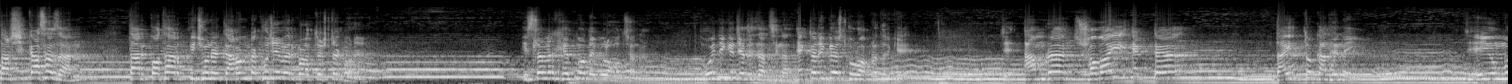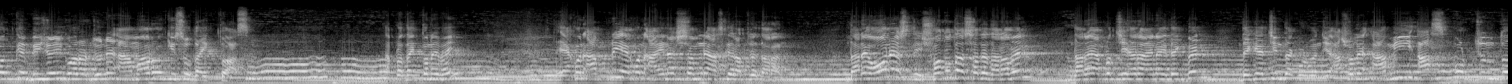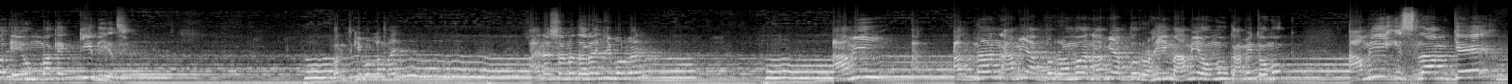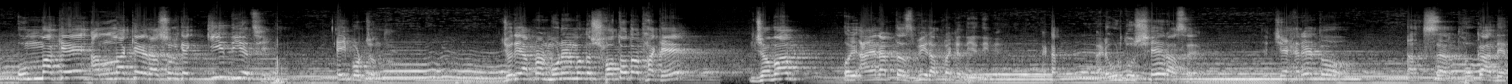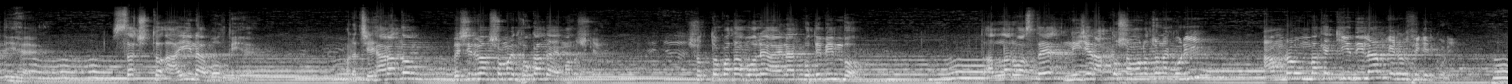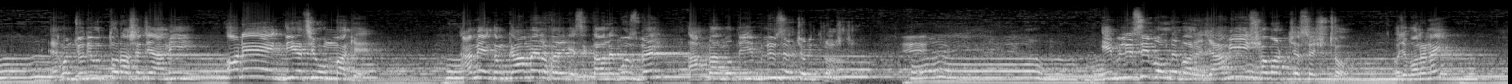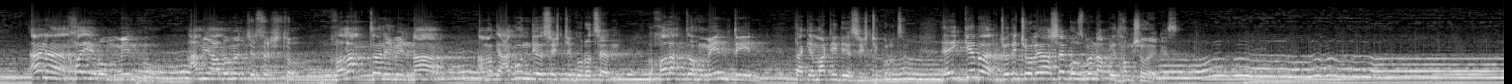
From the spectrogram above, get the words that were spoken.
তার কাছে যান, তার কথার পিছনের কারণটা খুঁজে বের করার চেষ্টা করেন। ইসলামের খেদমত এগুলো হচ্ছে না। ওইদিকে যেতে চাচ্ছি না। একটা রিকোয়েস্ট করব আপনাদেরকে, যে আমরা সবাই একটা দায়িত্ব কাঁধে নেই। এই উম্মতকে বিজয়ী করার জন্য আমারও কিছু দায়িত্ব আছে। আপনার দায়িত্ব নেই ভাই? এখন আপনি এখন আয়নার সামনে আজকে রাত্রে দাঁড়ান। দাঁড়ায় অনেস্টলি সততার সাথে দাঁড়াবেন। দাঁড়ায় আপনার চেহারা আয়নায় দেখবেন। দেখে চিন্তা করবেন যে আসলে আমি আজ পর্যন্ত এই উম্মাকে কি দিয়েছি? বলেন কি বললাম ভাই? আয়নার সামনে দাঁড়ায় কি বলবেন? আমি আদনান, আমি আব্দুর রহমান, আমি আব্দুর রহিম, আমি অমুক, আমি তমুক আমি ইসলামকে, উম্মাকে, আল্লাহকে, রাসূলকে কি দিয়েছি? এই পর্যন্ত। যদি আপনার মনের মধ্যে সততা থাকে, জবাব ওই আয়নার তসবির আপনাকে দিয়ে দিবে। একটা একটা উর্দু শের আছে চেহারে তো আকসর ধোকা দেতি হ্যায়, সচ তো আই না বলতি হ্যায়। মানে চেহারা তো বেশিরভাগ সময় ধোকা দেয় মানুষকে। সত্য কথা বলে আয়নার প্রতিবিম্ব। আল্লাহর ওয়াস্তে নিজের আত্মসমালোচনা করি আমরা উম্মাকে কি দিলাম? এটার ফিকির করি। এখন যদি উত্তর আসে যে আমি অনেক দিয়েছি উম্মাকে, আমি একদম কামেল হয়ে গেছি, তাহলে বুঝবেন আপনার মধ্যে ইবলিসের চরিত্র আসছে। ইবলিসই বলতে পারে যে আমি সবার চেয়ে শ্রেষ্ঠ। ওই যে বলে নাই? আনা খায়রুম মিনহু। আমি আদমের চেয়ে শ্রেষ্ঠ। খলাকতানি মিন নার। আমাকে আগুন দিয়ে সৃষ্টি করেছেন। খলাকতাহু মিন তিন। তাকে মাটি দিয়ে সৃষ্টি করেছেন। এই কেবার যদি চলে আসে, বুঝবেন আপনি ধ্বংস হয়ে গেছেন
